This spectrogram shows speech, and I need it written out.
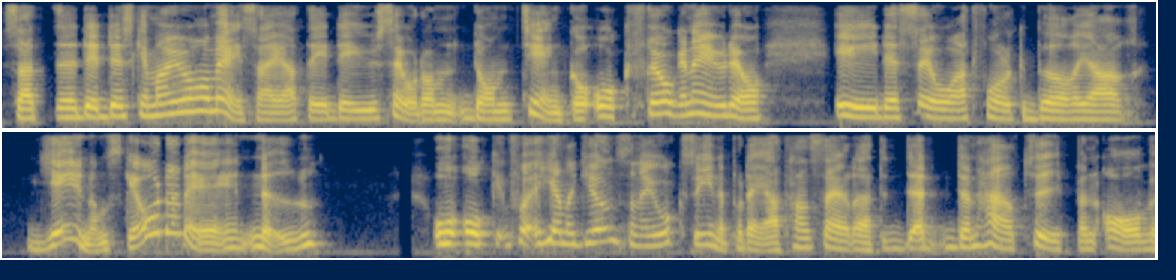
Så att eh, det, det ska man ju ha med sig att det, det är ju så de, de tänker och frågan är ju då, är det så att folk börjar genomskåda det nu? Och, och Henrik Jönsson är ju också inne på det att han säger att den här typen av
